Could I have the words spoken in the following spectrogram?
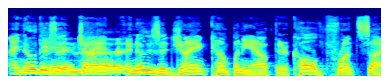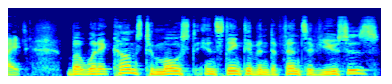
I know there's And, a giant. uh, I know there's a giant company out there called Front Sight, but when it comes to most instinctive and defensive uses,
